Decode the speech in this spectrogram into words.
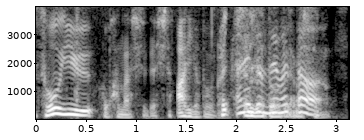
そういうお話でした。ありがとうございました、はいありがとうございました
